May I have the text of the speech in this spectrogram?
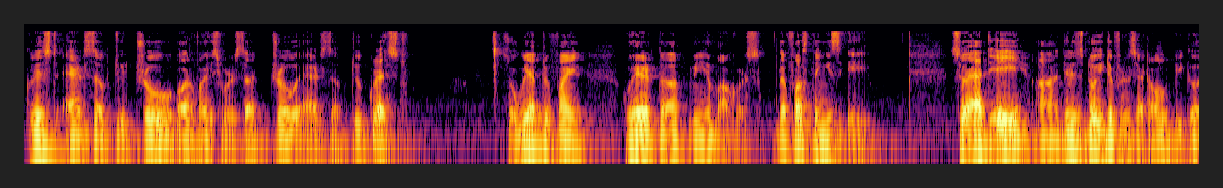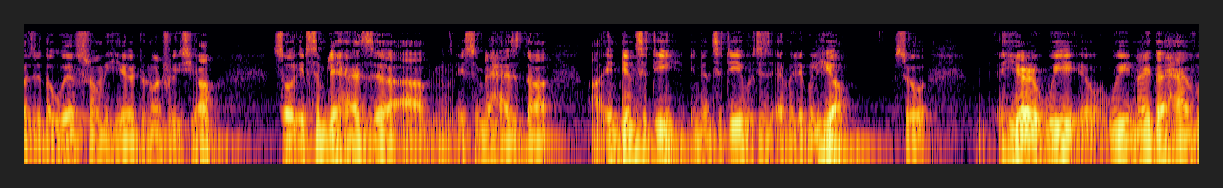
crest adds up to trough or vice versa trough adds up to crest. So we have to find where the minimum occurs. The first thing is a. So at a uh, there is no interference at all because the waves from here do not reach here. So it simply has uh, um, it simply has the uh, intensity intensity which is available here so here we we neither have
